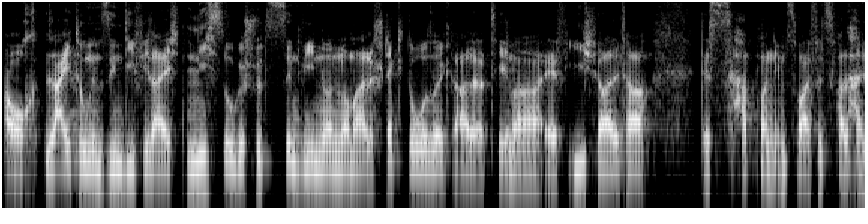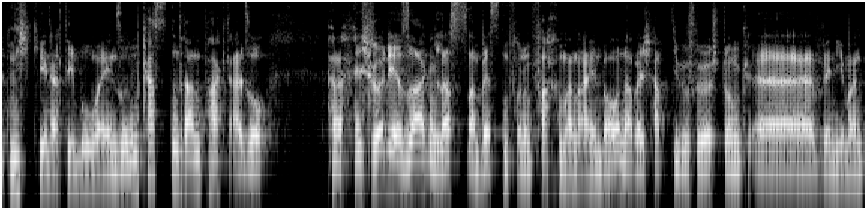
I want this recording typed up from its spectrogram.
auch Leitungen sind, die vielleicht nicht so geschützt sind wie eine normale Steckdose, gerade Thema FI-Schalter. Das hat man im Zweifelsfall halt nicht, je nachdem, wo man in so einem Kasten dran packt. Also ich würde ja sagen, lasst es am besten von einem Fachmann einbauen, aber ich habe die Befürchtung, äh, wenn jemand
